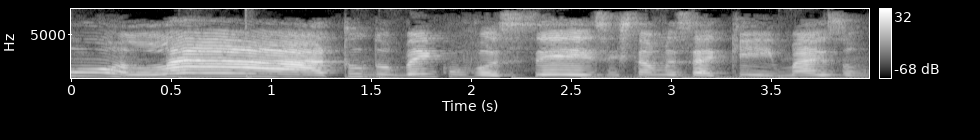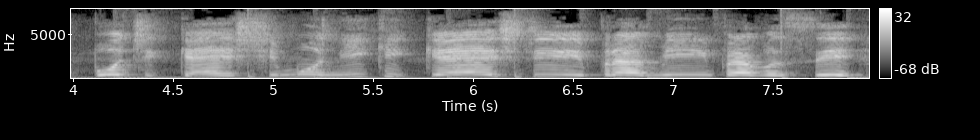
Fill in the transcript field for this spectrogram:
Olá, tudo bem com vocês? Estamos aqui em mais um podcast Monique Cast para mim, para você,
